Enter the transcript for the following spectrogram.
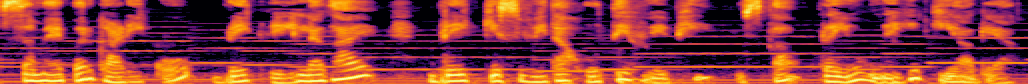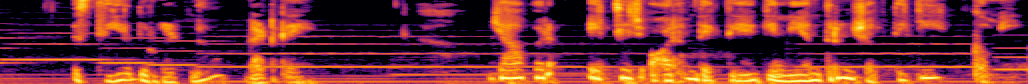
समय पर गाड़ी को ब्रेक नहीं लगाए। ब्रेक की सुविधा होते हुए भी उसका प्रयोग नहीं किया गया। इसलिए दुर्घटना घट गई। यहाँ पर एक चीज़ और हम देखते हैं कि नियंत्रण शक्ति की कमी।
